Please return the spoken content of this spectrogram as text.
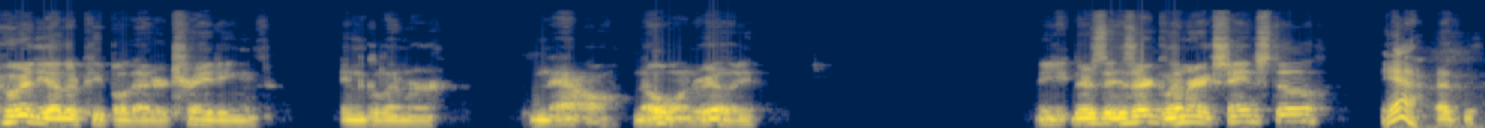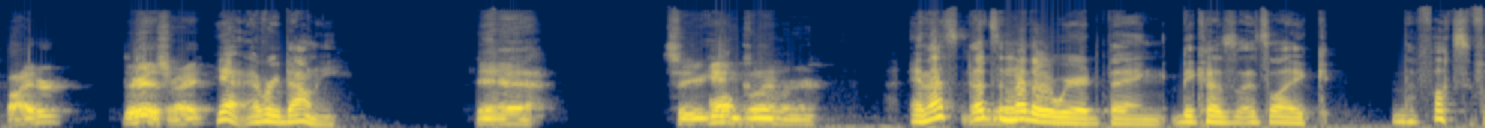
who are the other people that are trading in glimmer now? No one really. There's is there a glimmer exchange still Yeah. at the spider? There is, right? Yeah, every bounty. Yeah. So you're getting Well- glimmer. And that's that's then- another weird thing because it's like the fuck's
